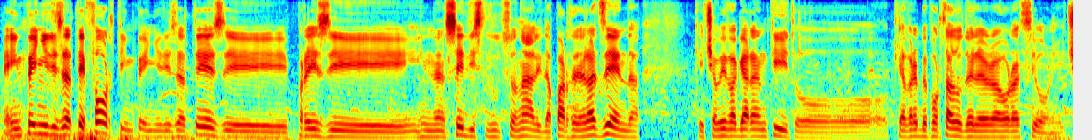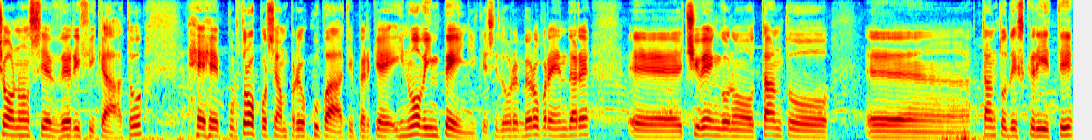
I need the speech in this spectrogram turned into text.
Impegni disattesi, forti impegni disattesi presi in sedi istituzionali da parte dell'azienda che ci aveva garantito che avrebbe portato delle lavorazioni. Ciò non si è verificato e purtroppo siamo preoccupati perché i nuovi impegni che si dovrebbero prendere eh, ci vengono tanto eh, tanto descritti,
